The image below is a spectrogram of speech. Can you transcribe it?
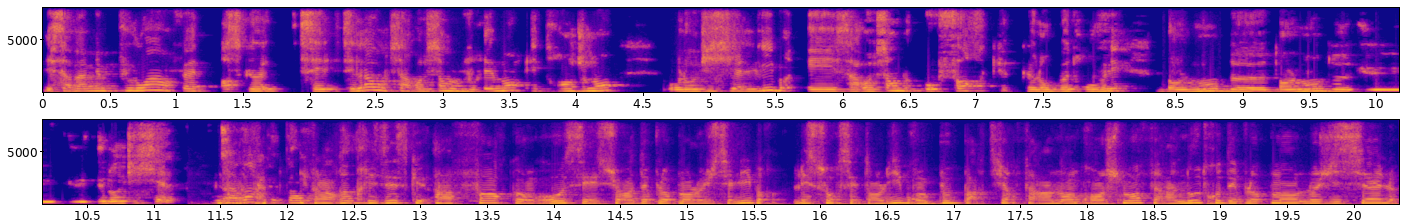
Et ça va même plus loin en fait, parce que c'est là où ça ressemble vraiment étrangement au logiciel libre et ça ressemble au fork que l'on peut trouver dans le monde dans le monde du, du, logiciel. Il faut repriser ce qu'un fork en gros c'est sur un développement logiciel libre, les sources étant libres, on peut partir faire un embranchement, faire un autre développement logiciel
